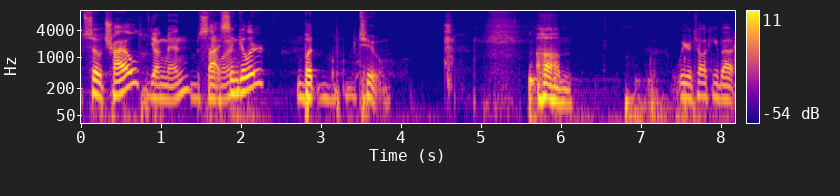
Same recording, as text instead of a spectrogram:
So child, Young men. singular, but two. Um, we are talking about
